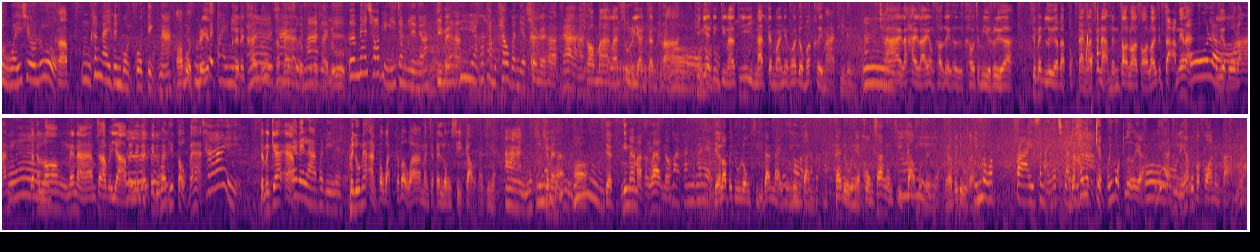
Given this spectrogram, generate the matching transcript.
สวยเชียวลูกครับ อืมข้างในเป็นโบสถ์โกธิกนะอ๋อโบสถ์คริสต์หนูเคยไปนี่เคยไปถ่ายรูปครับเออแม่ใช่สวยมากเคยไปถ่ายรูป เออแม่ชอบอย่างนี้จังเลยเนาะดีไหมฮะ ดีอะเขาทำเข้าบรรยากาศใช่ไหมฮะ ค่ะ ชอบมากร้านสุริยันจันทรา โอ้ ที่เนี่ยจริง ๆ แล้วที่นัดกันไว้เนี่ยเพราะว่าโดมว่าเคยมาทีหนึ่งอืม ใช่แล้วไฮไลท์ของเขาเลยคือเขาจะมีเรือ ซึ่งเป็นเรือแบบตกแต่งลักษณะเหมือนตอนรอสอ113เนี่ยแหละโอ้เหรอเป็นเรือโบราณ อืม แล้วก็ล่องแม่น้ำเจ้าพระยาไปเรื่อยๆแล้วไปดูว่าอาทิตย์ตกแม่ ใช่ แต่เมื่อกี้แอบได้เวลาพอดีเลย ไม่รู้แม่อ่านประวัติเขาบอกว่ามันจะเป็นโรงสีเก่านะที่เนี่ยอ่านเมื่อกี้แม่ใช่ไหมฮะเห็นอ๋ออืมเดี๋ยวนี่แม่มาครั้งแรกเนาะ มาครั้งแรก เดี๋ยวเราไปดูโรงสีด้านในตรงนู้นกันชอบนะประทับใจแม่ดูเนี่ยโครงสร้างโรงสีเก่าหมดเลยเนี่ย เดี๋ยวเราไปดูกัน เห็นบอกว่า ปลายสมัยรัชกาลแล้วเขาที่ยังห้า เก็บไว้หมดเลยอะโอ้ เนี่ยดูดิฮะอุปกรณ์ต่างๆเนี่ย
